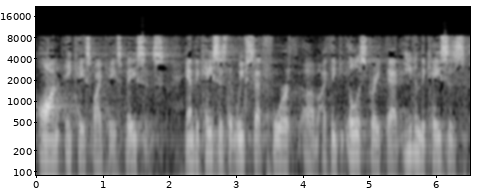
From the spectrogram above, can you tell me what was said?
on a case by case basis. And the cases that we've set forth, uh, I think, illustrate that. Even the cases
